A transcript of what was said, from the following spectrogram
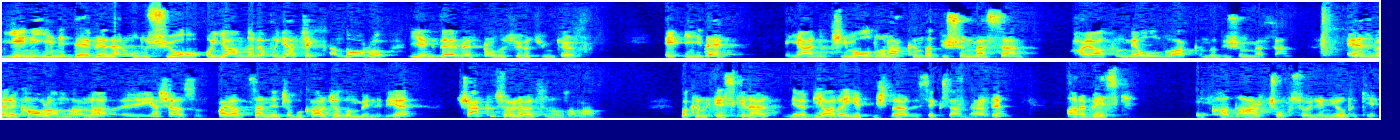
Yeni yeni devreler oluşuyor. O yandı lafı gerçekten doğru. Yeni devreler oluşuyor çünkü. E iyi de yani kim olduğun hakkında düşünmezsen, hayatın ne olduğu hakkında düşünmezsen ezbere kavramlarla e, yaşarsın. Hayat sen ne çabuk harcadın beni diye şarkı söylersin o zaman. Bakın eskiler e, bir ara 70'lerde 80'lerde arabesk o kadar çok söyleniyordu ki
